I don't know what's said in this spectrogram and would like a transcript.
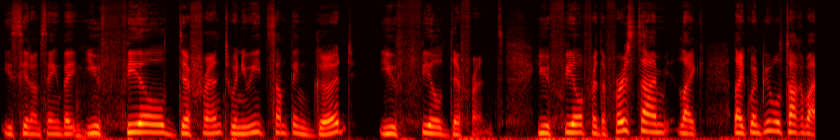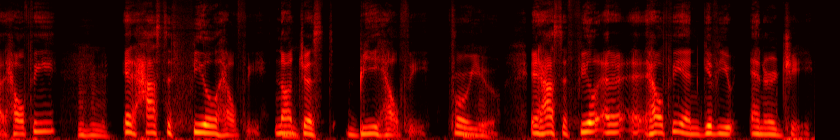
You see what I'm saying? That you feel different when you eat something good. You feel different. You feel for the first time, like like when people talk about healthy, Mhm. it has to feel healthy, not just be healthy for Mhm. you. It has to feel en- uh, healthy and give you energy.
